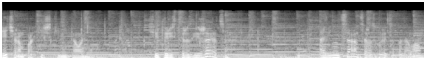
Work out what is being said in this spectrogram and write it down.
Вечером практически никого нет. Все туристы разъезжаются, а венецианцы расходятся по домам.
